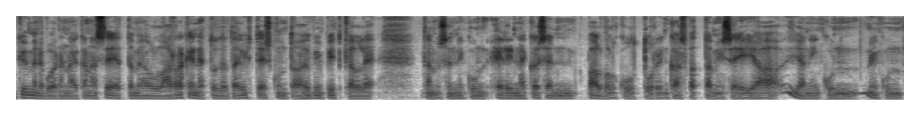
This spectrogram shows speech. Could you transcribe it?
kymmenen vuoden aikana se, että me ollaan rakennettu tätä yhteiskuntaa hyvin pitkälle tämmöisen niin kuin erinäköisen palvelukulttuurin kasvattamisen ja, ja niin kuin, niin kuin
